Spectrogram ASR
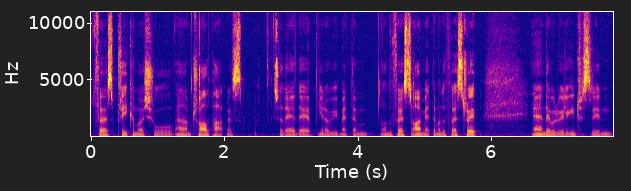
first pre-commercial um, trial partners. So they they you know we met them on the first I met them on the first trip, and they were really interested in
